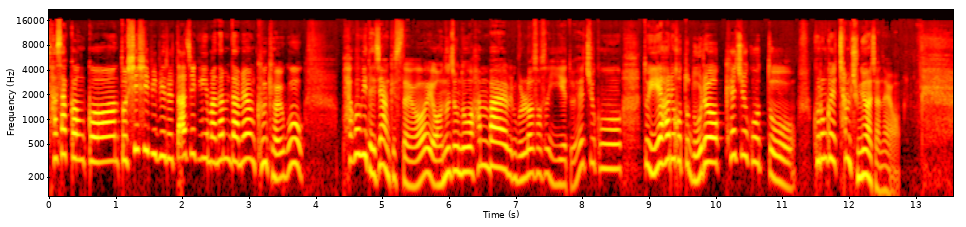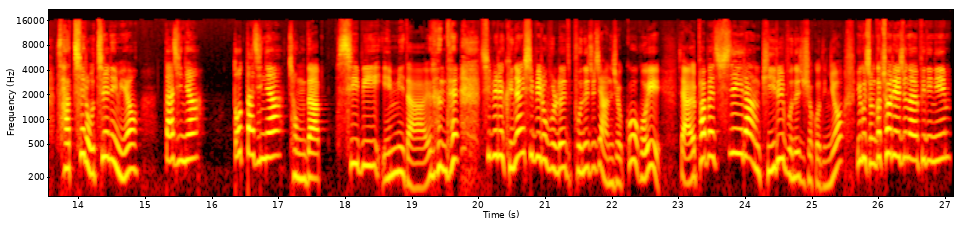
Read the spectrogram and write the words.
사사건건 또 시시비비를 따지기만 한다면 그 결국 파국이 되지 않겠어요. 어느 정도 한 발 물러서서 이해도 해주고 또 이해하려고 또 노력해주고 또 그런 게 참 중요하잖아요. 4757님이요. 따지냐? 또 따지냐? 정답 12입니다. 이런데 12를 그냥 12로 보내주지 않으셨고 거의 알파벳 C랑 B를 보내주셨거든요. 이거 정답 처리해주나요, 피디님?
